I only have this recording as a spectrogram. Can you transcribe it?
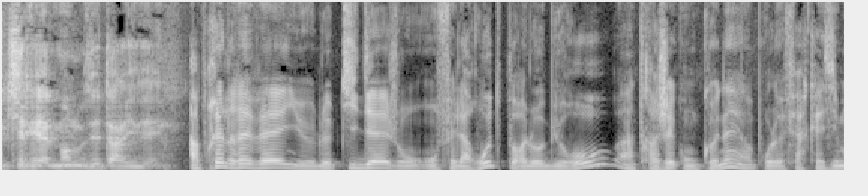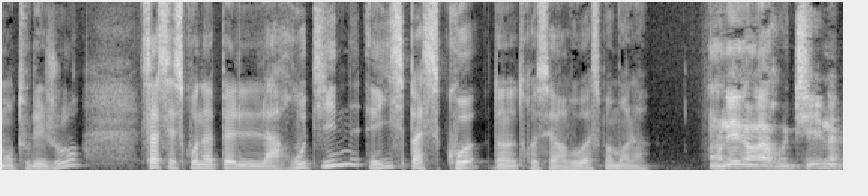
qui réellement nous est arrivé. Après le réveil, le petit-déj, on, fait la route pour aller au bureau, un trajet qu'on connaît hein, pour le faire quasiment tous les jours. Ça, c'est ce qu'on appelle la routine. Et il se passe quoi dans notre cerveau à ce moment-là? On est dans la routine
